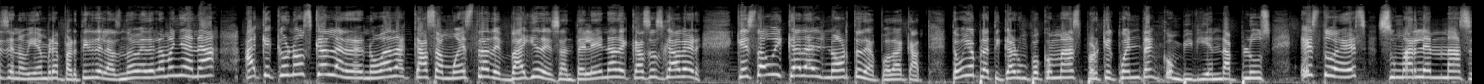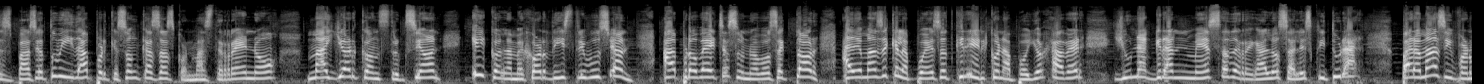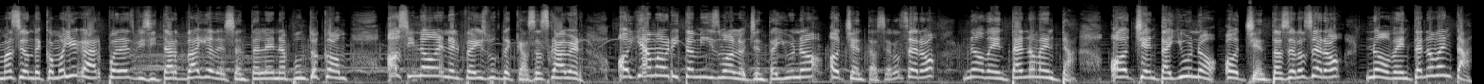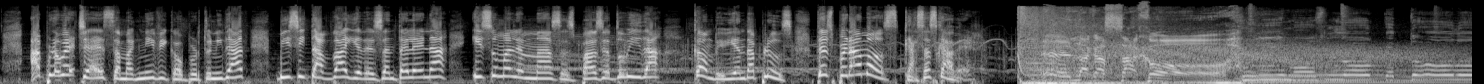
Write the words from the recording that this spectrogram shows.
de noviembre a partir de las 9 de la mañana a que conozcan la renovada casa muestra de Valle de Santa Elena de Casas Gaber, que está ubicada al norte de Apodaca. Te voy a platicar un poco más porque cuentan con Vivienda Plus. Esto es sumarle más espacio a tu vida porque son casas con más terreno, mayor construcción y con la mejor distribución. Aprovecha su nuevo sector, además de que la puedes adquirir con apoyo Haber y una gran mesa de regalos al escriturar. Para más información de cómo llegar, puedes visitar valledesantaelena.com o si no, en el Facebook de Casas Haber o llama ahorita mismo al 81 8000 9090 81 8000 9090. Aprovecha esta magnífica oportunidad, visita Valle de Santa Elena y súmale más espacio a tu vida con Vivienda Plus. Te esperamos, Casas Haber. El agasajo.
